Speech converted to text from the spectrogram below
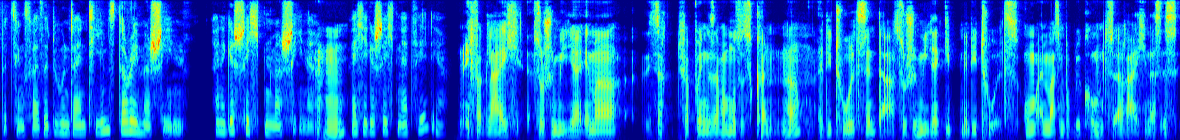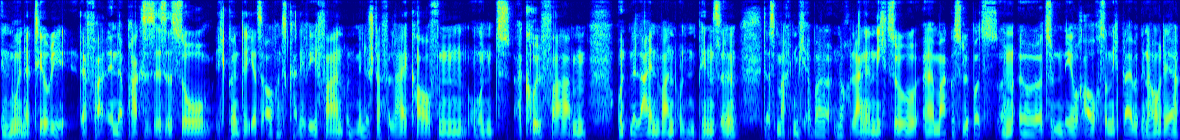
beziehungsweise du und dein Team, Story Machine. Eine Geschichtenmaschine. Mhm. Welche Geschichten erzählt ihr? Ich vergleiche Social Media immer ich sag, ich habe vorhin gesagt, man muss es können. Ne? Die Tools sind da. Social Media gibt mir die Tools, um ein Massenpublikum zu erreichen. Das ist nur in der Theorie der Fall. In der Praxis ist es so, ich könnte jetzt auch ins KDW fahren und mir eine Staffelei kaufen und Acrylfarben und eine Leinwand und einen Pinsel. Das macht mich aber noch lange nicht zu äh, Markus Lüppertz äh, zu Neo Rauch, sondern ich bleibe genau der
